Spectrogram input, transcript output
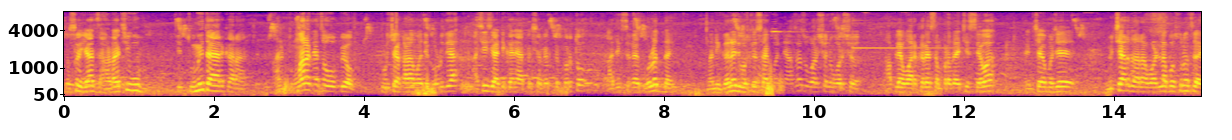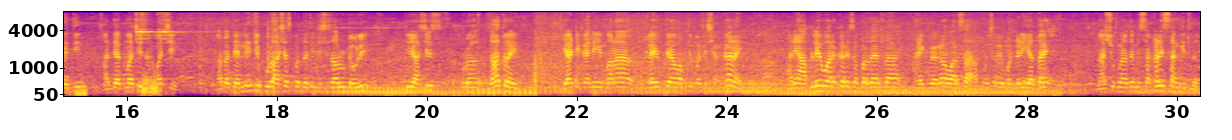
तसं या झाडाची ऊब ही तुम्ही तयार करा आणि तुम्हाला त्याचा उपयोग पुढच्या काळामध्ये घडू द्या अशीच या ठिकाणी अपेक्षा व्यक्त करतो. अधिकचं काही बोलत नाही. आणि गणेश भोसले साहेबांनी असंच वर्षानुवर्ष आपल्या वारकऱ्या संप्रदायाची सेवा त्यांच्या म्हणजे विचारधारा वडिलापासूनच आहे ती अध्यात्माची धर्माची. आता त्यांनी ती पुढं अशाच पद्धतीने जशी चालू ठेवली ती अशीच पुढं जात राहील. या ठिकाणी मला कुठल्याही त्या बाबतीमध्ये शंका नाही. आणि आपले वारकरी संप्रदायातला हा एक वेगळा वारसा आपण सगळी मंडळी येत आहे. नाशिकमध्ये आता मी सकाळीच सांगितलं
